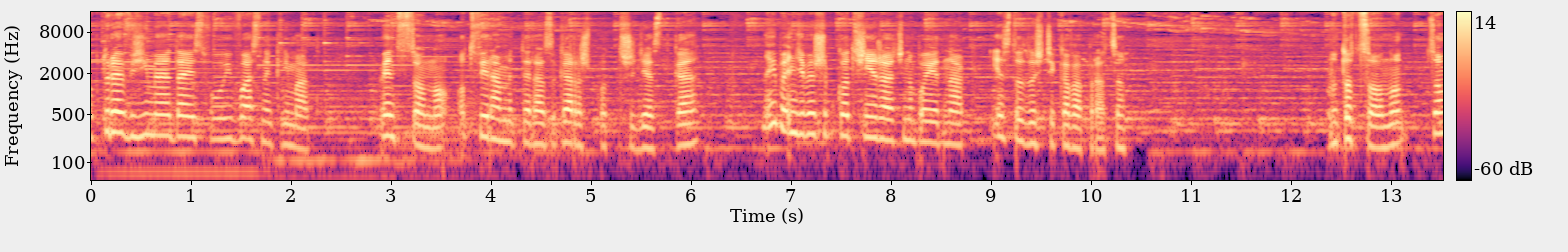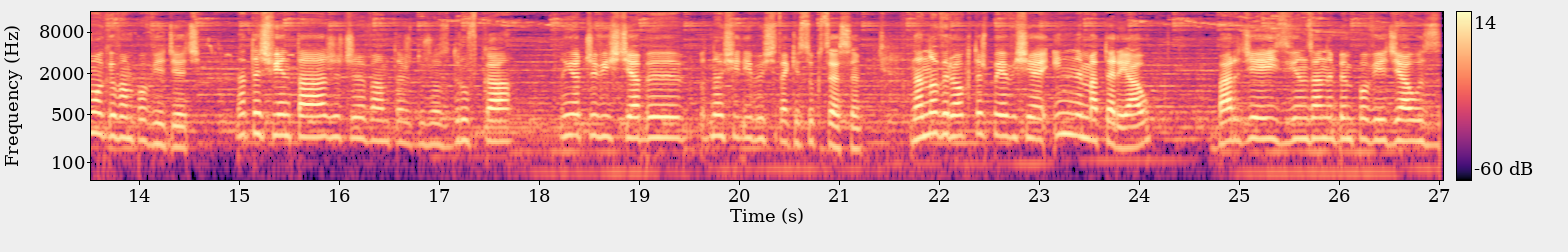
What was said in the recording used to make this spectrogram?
no, które w zimę daje swój własny klimat. Więc co, no, otwieramy teraz garaż pod 30. No i będziemy szybko odśnieżać, no bo jednak jest to dość ciekawa praca. No to co, no, co mogę wam powiedzieć? Na te święta życzę wam też dużo zdrówka. No i oczywiście, aby odnosilibyście takie sukcesy. Na nowy rok też pojawi się inny materiał, bardziej związany bym powiedział z,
